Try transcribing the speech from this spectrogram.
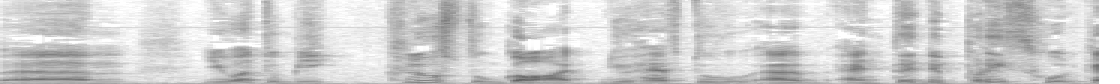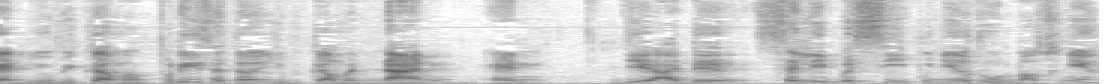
um, you want to be close to God you have to uh, enter the priesthood kan. You become a priest atau you become a nun and dia ada celibacy punya rule. Maksudnya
